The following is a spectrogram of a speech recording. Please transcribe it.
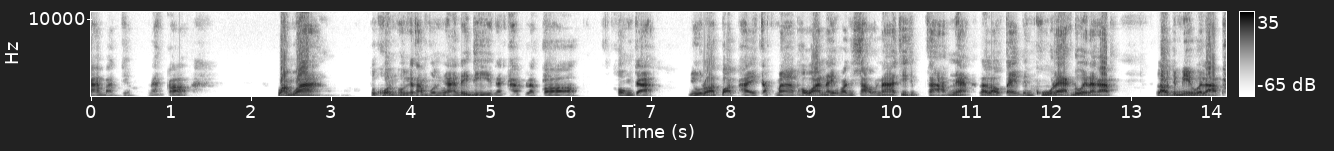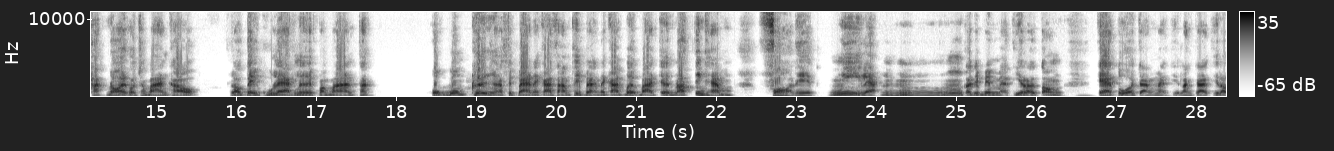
การบาดเจ็บนะก็ หวังว่าทุกคนคงจะทำผลงานได้ดีนะครับ แล้วก็คงจะอยู่รอดปลอดภัยกลับมา เพราะว่าในวันเสาร์หน้าที่ 13 เนี่ย แล้วเราเตะเป็นคู่แรกด้วยนะครับ เราจะมีเวลาพักน้อยกว่าชาวบ้านเขา เราเตะคู่แรกเลยประมาณทัก หกโมงครึ่งอะสิบแปดนกาสามสิบในการเปิดบ้านเจอ Nottingham Forest นี่แหละก็จะเป็นแมตช์ที่เราต้องแก้ตัวจากแมตช์หลังจากที่เรา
